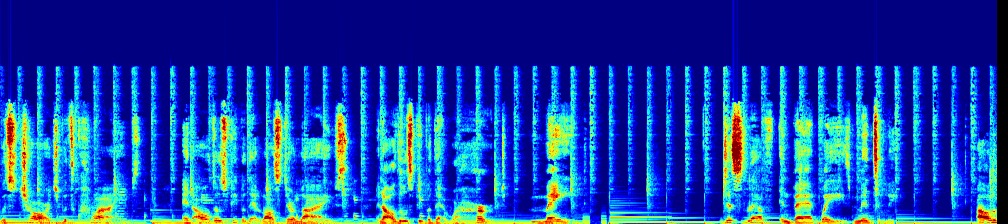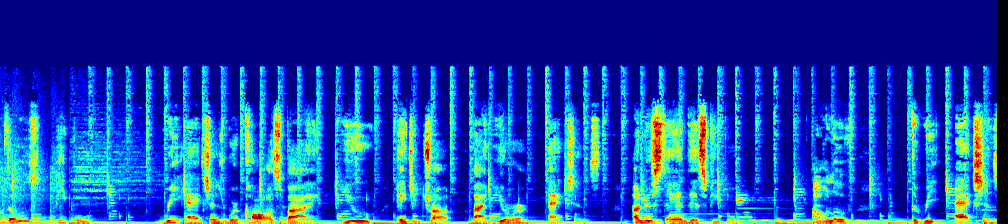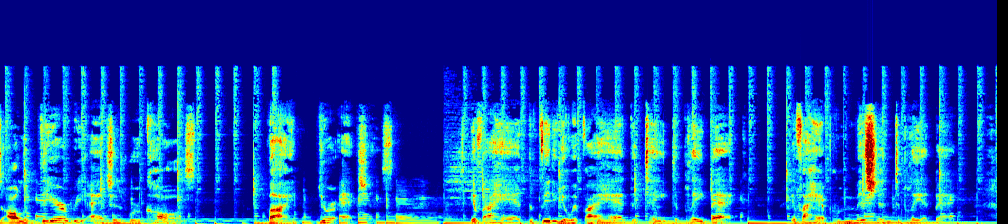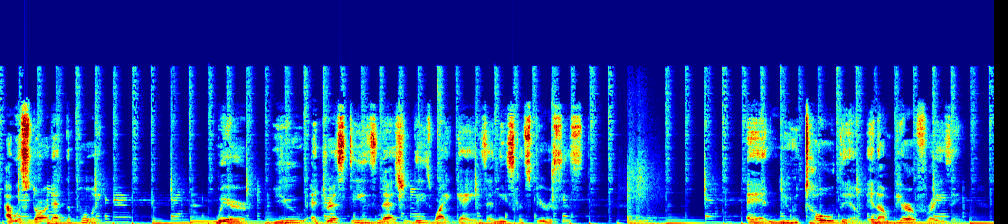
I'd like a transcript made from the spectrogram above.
was charged with crimes and all those people that lost their lives and all those people that were hurt, maimed, just left in bad ways mentally. All of those people reactions were caused by you, Agent Trump, by your actions. Understand this, people. All of the reactions, all of their reactions were caused by your actions. If I had the video, if I had the tape to play back, if I had permission to play it back, I would start at the point where you address these national, these white gangs and these conspiracies, and you told them, and I'm paraphrasing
